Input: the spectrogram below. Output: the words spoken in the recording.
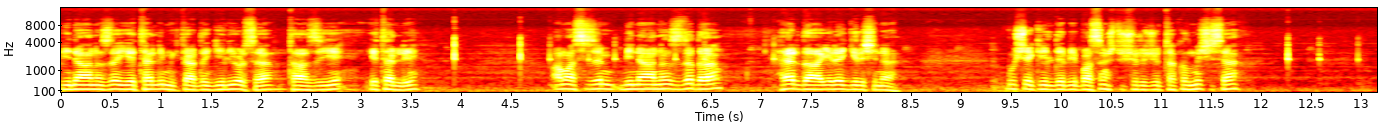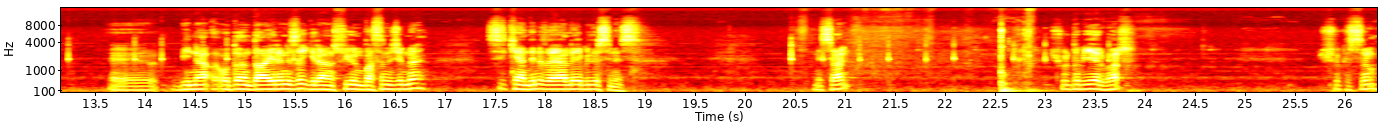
binanıza yeterli miktarda geliyorsa taziye yeterli. Ama sizin binanızda da her daire girişine bu şekilde bir basınç düşürücü takılmış ise e, bina odanın dairenize giren suyun basıncını siz kendiniz ayarlayabilirsiniz. Misal şurada bir yer var. Şu kısım.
